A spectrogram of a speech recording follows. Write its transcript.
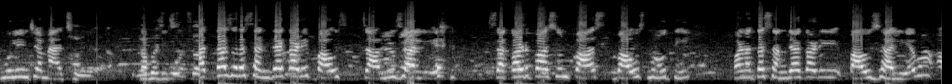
मुलींच्या मॅच होईल आता. कबड्डीचा आता जरा संध्याकाळी पाऊस चालू झाली आहे सकाळपासून पास पाऊस नव्हती पण आता संध्याकाळी पाऊस झाली आहे मग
